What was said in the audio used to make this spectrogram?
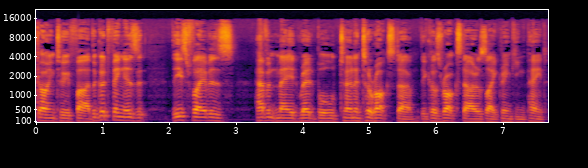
going too far. The good thing is these flavors haven't made Red Bull turn into Rockstar because Rockstar is like drinking paint.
